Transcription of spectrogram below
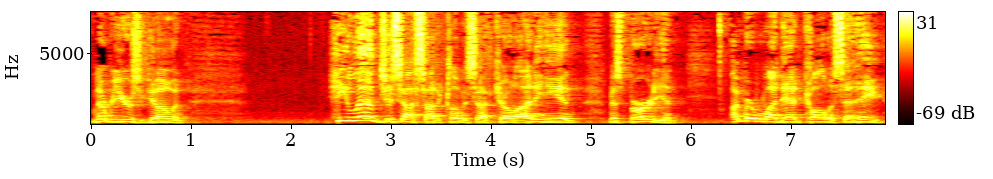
number of years ago, and he lived just outside of Columbia, South Carolina, he and Miss Birdie. And I remember my dad called and said, Hey,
